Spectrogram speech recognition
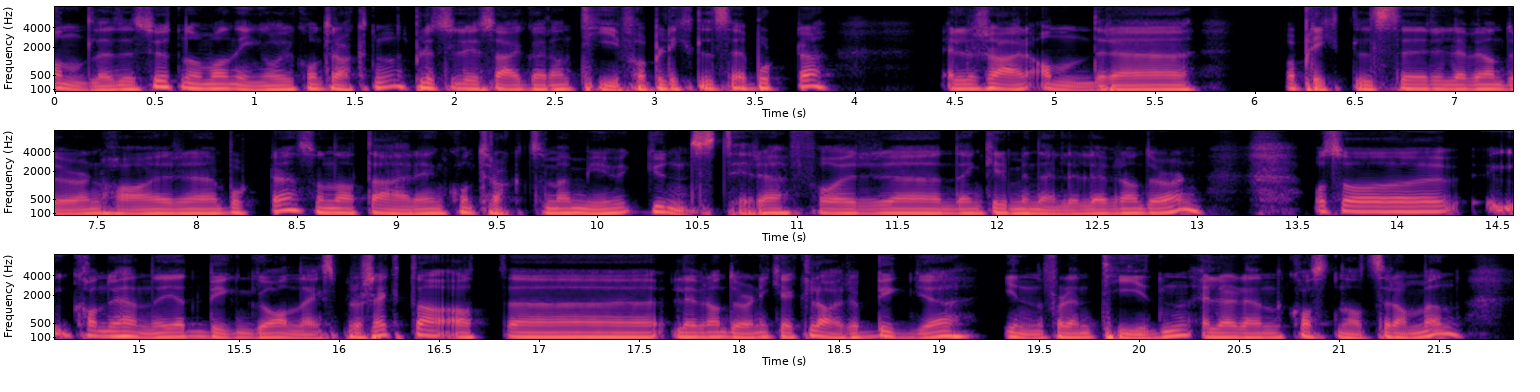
annerledes ut når man inngår kontrakten. Plutselig så er garantiforpliktelser borte, eller så er andre forpliktelser leverandøren har eh, borte, sånn at det er en kontrakt som er mye gunstigere for eh, den kriminelle leverandøren. Og så kan det hende i et bygg- og anleggsprosjekt da, at leverandøren ikke klarer å bygge innenfor den tiden eller den kostnadsrammen, Eh,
